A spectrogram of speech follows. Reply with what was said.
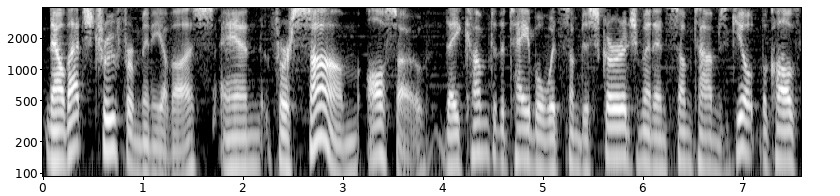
Now, that's true for many of us, and for some also, they come to the table with some discouragement and sometimes guilt because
